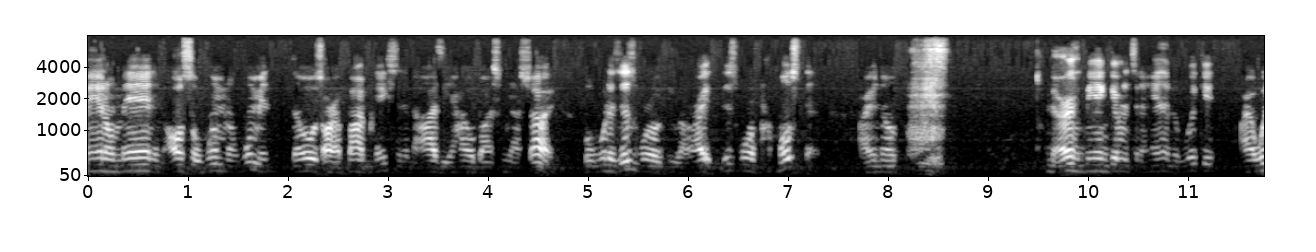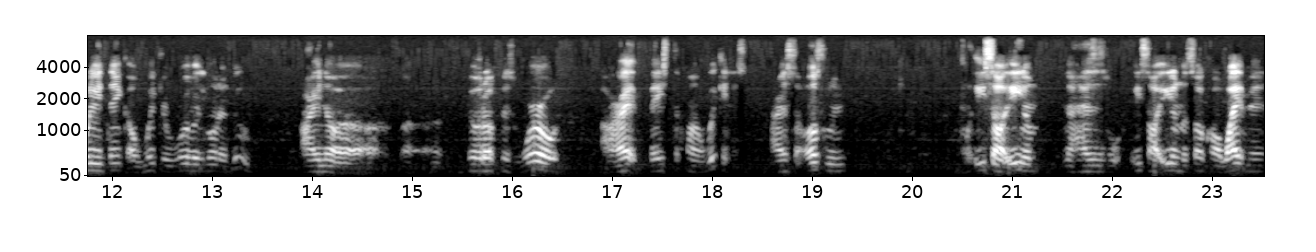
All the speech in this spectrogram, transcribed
man on man and also woman on woman, those are abominations in the eyes of Yahweh Yashai. But what does this world do? All right, this world promotes them. All right, you know, the earth being given to the hand of the wicked. All right, what do you think a wicked ruler is going to do? All right, you know, uh, uh, build up his world. All right, based upon wickedness. All right, so ultimately, Esau Edom has this, Esau Edom, the so-called white man,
